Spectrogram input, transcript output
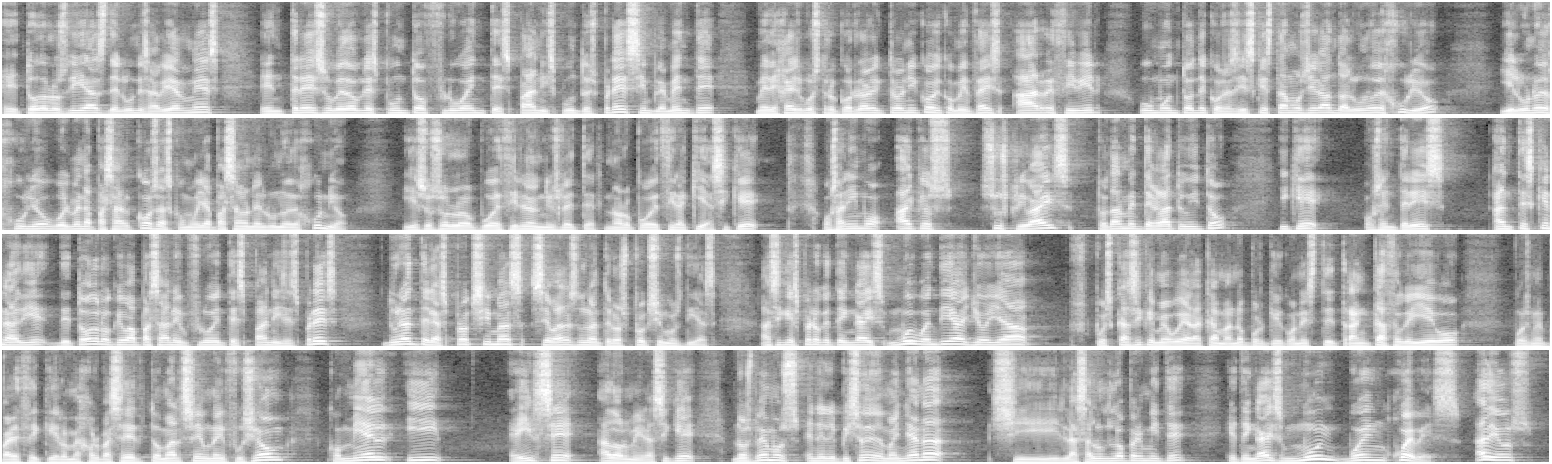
eh, todos los días de lunes a viernes en www.fluentespanish.express. Simplemente me dejáis vuestro correo electrónico y comenzáis a recibir un montón de cosas. Y es que estamos llegando al 1 de julio y el 1 de julio vuelven a pasar cosas como ya pasaron el 1 de junio. Y eso solo lo puedo decir en el newsletter, no lo puedo decir aquí. Así que os animo a que os suscribáis, totalmente gratuito, y que os enteréis antes que nadie de todo lo que va a pasar en Fluent Spanish Express durante las próximas semanas, durante los próximos días. Así que espero que tengáis muy buen día. Yo ya, pues casi que me voy a la cama, ¿no? Porque con este trancazo que llevo, pues me parece que lo mejor va a ser tomarse una infusión con miel y, e irse a dormir. Así que nos vemos en el episodio de mañana si la salud lo permite, que tengáis muy buen jueves. Adiós.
